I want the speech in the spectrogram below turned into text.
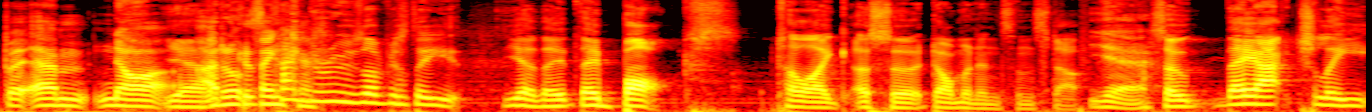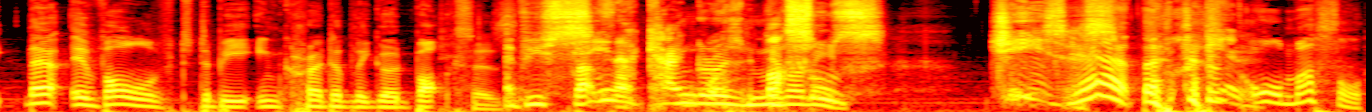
But um, no, Yeah. I don't think. I- kangaroos obviously, yeah, they they box to like assert dominance and stuff. Yeah. So they actually they're evolved to be incredibly good boxers. have you That's seen a what- kangaroo's you know I mean? muscles? Jesus. Yeah, they're just all muscle.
